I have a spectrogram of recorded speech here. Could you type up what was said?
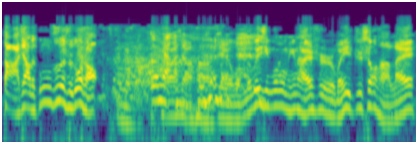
大家的工资是多少？嗯、多少开玩笑哈，这个我们的微信公众平台是文艺之声哈，来，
